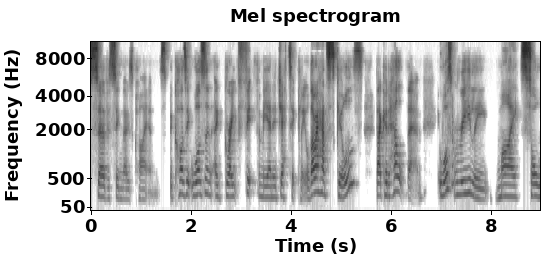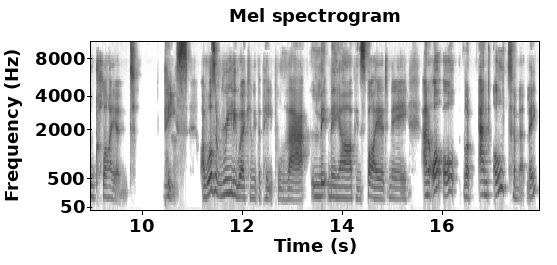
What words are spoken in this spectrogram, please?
servicing those clients because it wasn't a great fit for me energetically. Although I had skills that could help them, it wasn't really my soul client piece. I wasn't really working with the people that lit me up, inspired me, and all, all and ultimately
